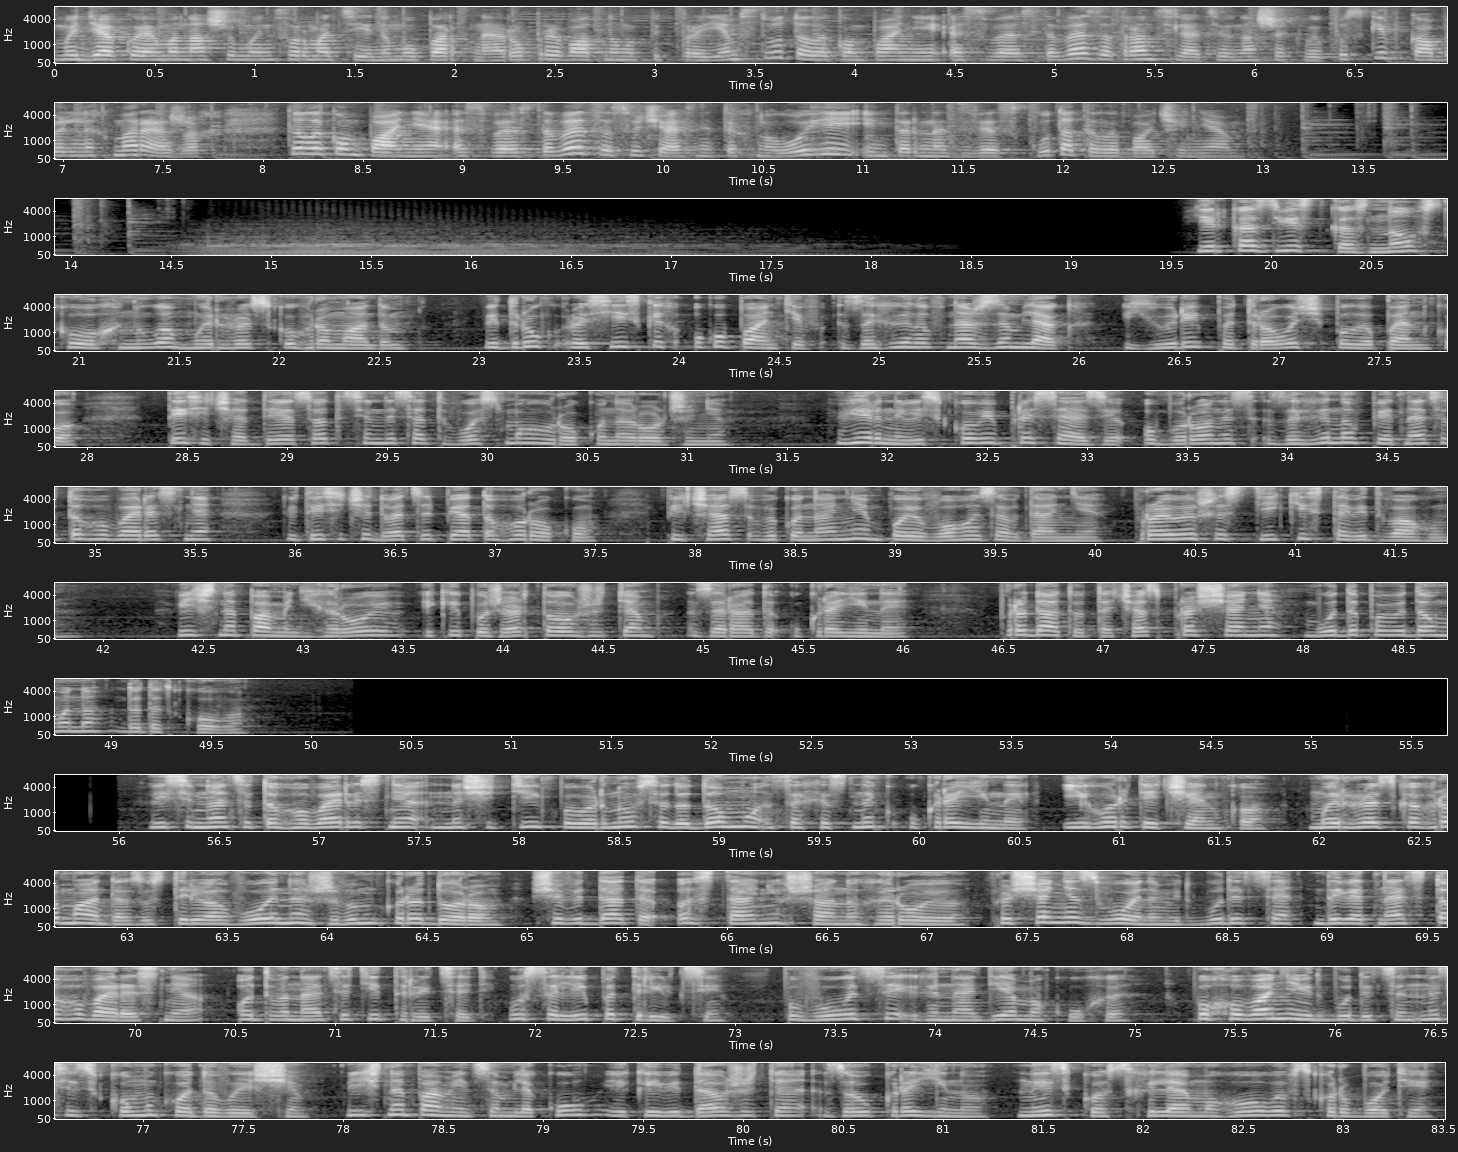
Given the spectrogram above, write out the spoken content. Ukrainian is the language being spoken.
Ми дякуємо нашому інформаційному партнеру, приватному підприємству телекомпанії СВСТВ за трансляцію наших випусків в кабельних мережах. Телекомпанія СВСТВ це сучасні технології інтернет-зв'язку та телебачення. Гірка звістка знов сколихнула Миргородську громаду. Від рук російських окупантів загинув наш земляк Юрій Петрович Пилипенко, 1978 року народження. Вірний військовій присязі оборонець загинув 15 вересня 2025 року під час виконання бойового завдання, проявивши стійкість та відвагу. Вічна пам'ять герою, який пожертвував життям заради України. Про дату та час прощання буде повідомлено додатково. – 18 вересня на щиті повернувся додому захисник України Ігор Дяченко. Миргородська громада зустріла воїна живим коридором, щоб віддати останню шану герою. Прощання з воїном відбудеться 19 вересня о 12.30 у селі Петрівці по вулиці Геннадія Макухи. Поховання відбудеться на сільському кладовищі. Вічна пам'ять земляку, який віддав життя за Україну. Низько схиляємо голови в скорботі.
